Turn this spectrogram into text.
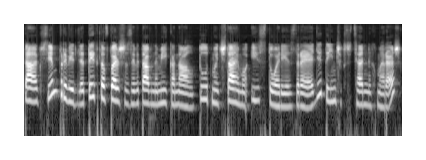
Так, всім привіт! Для тих, хто вперше завітав на мій канал. Тут ми читаємо історії з Reddit та інших соціальних мереж.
